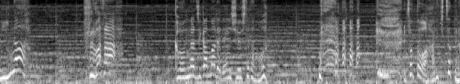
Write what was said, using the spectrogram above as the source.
みんな翼！こんな時間まで練習してたの？ちょっと張り切っちゃってな。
